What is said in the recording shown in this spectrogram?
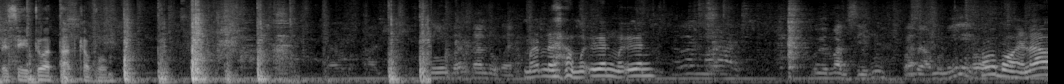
ไปซื้อตัวตัดครับผมนี่เบิดกันลูกเอ้ยหมดแล้วมืออื่นมืออื่นมื้อวันศิลป์มาแบบมือนี้โทรบอกให้แล้ว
